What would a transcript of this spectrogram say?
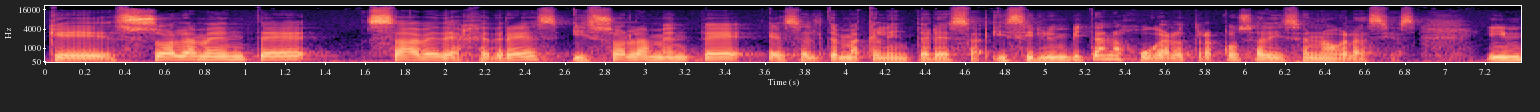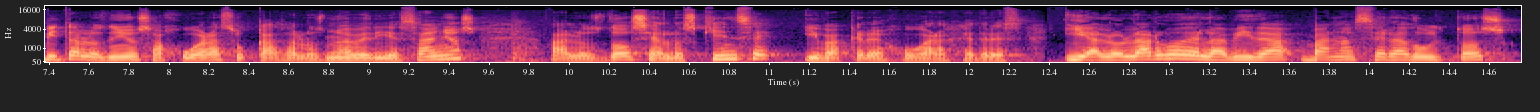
que solamente sabe de ajedrez y solamente es el tema que le interesa. Y si lo invitan a jugar otra cosa, dice no, gracias. Invita a los niños a jugar a su casa a los 9, 10 años, a los 12, a los 15 y va a querer jugar ajedrez. Y a lo largo de la vida van a ser adultos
